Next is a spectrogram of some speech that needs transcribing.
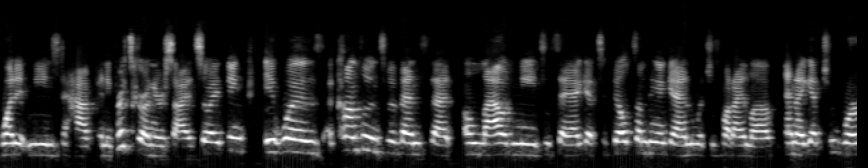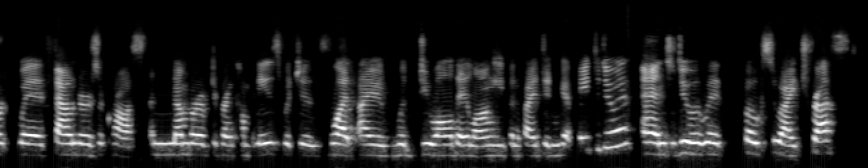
what it means to have Penny Pritzker on your side. So I think it was a confluence of events that allowed me to say I get to build something again, which is what I love, and I get to work with founders across a number of different companies, which is what I would do all day long, even if I didn't get paid to do it, and to do it with folks who I trust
